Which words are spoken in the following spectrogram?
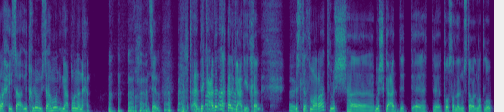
راح يسا... يدخلون ويساهمون ويعطونا نحن. زين؟ عندك عدد أقل قاعد يدخل. استثمارات مش مش قاعد توصل للمستوى المطلوب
